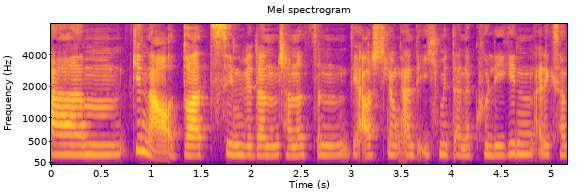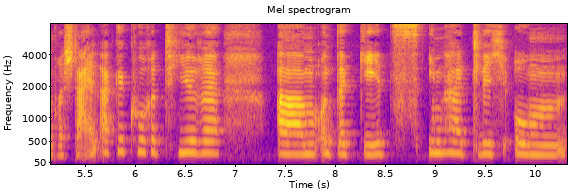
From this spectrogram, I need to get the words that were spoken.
ähm, genau, dort sehen wir dann, schauen uns dann die Ausstellung an, die ich mit einer Kollegin Alexandra Steinacke kuratiere. Ähm, und da geht's inhaltlich um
